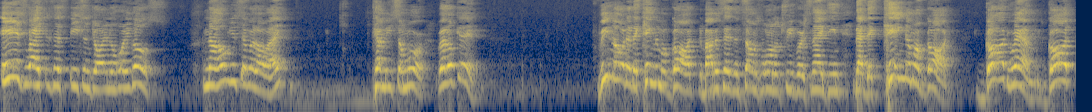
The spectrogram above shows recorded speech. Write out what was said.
is righteousness, peace, and joy in the Holy Ghost. Now you say, well, all right. Tell me some more. Well, okay. We know that the kingdom of God, the Bible says in Psalms 103, verse 19, that the kingdom of God, God realm, God,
